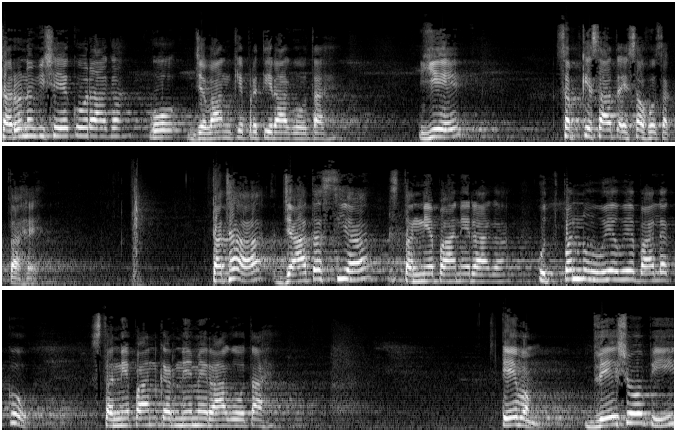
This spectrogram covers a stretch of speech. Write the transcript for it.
तरुण विषय को राग, वो जवान के प्रति राग होता है। ये सबके साथ ऐसा हो सकता है। तथा जातस्य स्तन्यपाने राग, उत्पन्न हुए हुए बालक को स्तन्यपान करने में राग होता है। एवं द्वेषोपि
